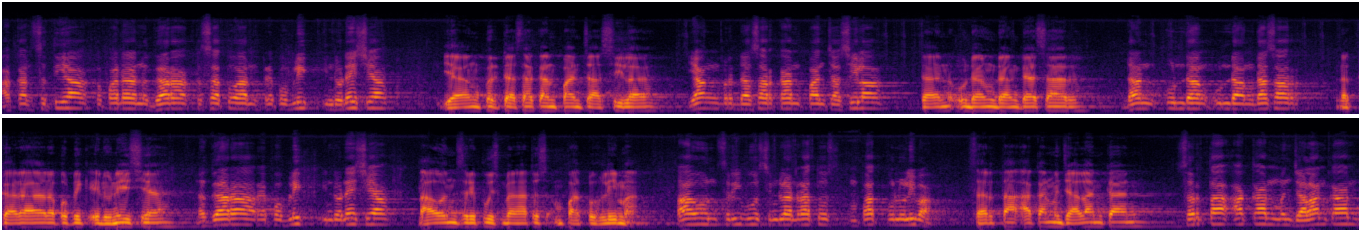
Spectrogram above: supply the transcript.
akan setia kepada Negara Kesatuan Republik Indonesia. Yang berdasarkan Pancasila. Yang berdasarkan Pancasila. Dan Undang-Undang Dasar. Dan Undang-Undang Dasar. Negara Republik Indonesia. Negara Republik Indonesia. Tahun 1945 tahun 1945 serta akan menjalankan serta akan menjalankan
